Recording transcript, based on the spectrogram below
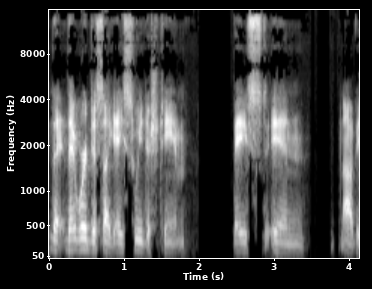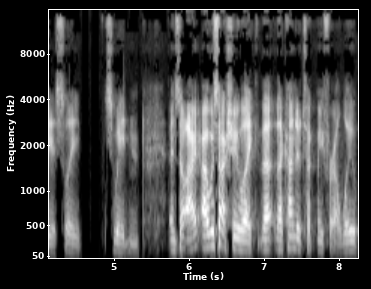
they they were just like a Swedish team based in obviously Sweden. And so I, I was actually like that that kind of took me for a loop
